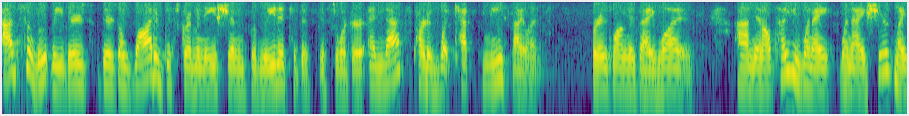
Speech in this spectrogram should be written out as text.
Absolutely. There's there's a lot of discrimination related to this disorder, and that's part of what kept me silent for as long as I was. Um, and I'll tell you when I when I shared my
